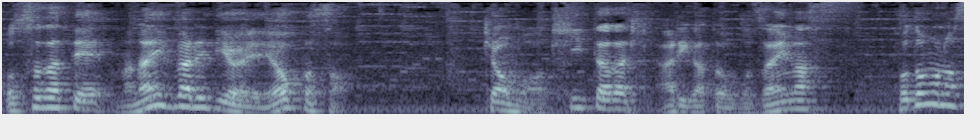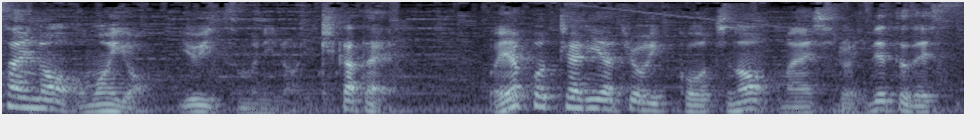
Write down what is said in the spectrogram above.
子育て学びバレディオへようこそ。今日もお聴きいただきありがとうございます。子供の才能思いを唯一無二の生き方へ。親子キャリア教育コーチの前城秀人です。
